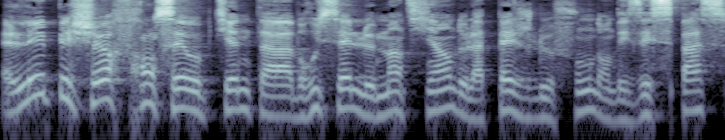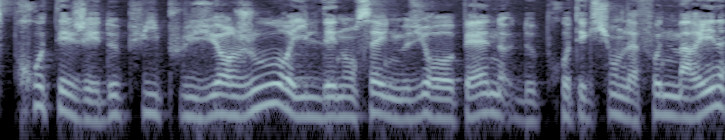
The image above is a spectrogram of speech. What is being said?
Les pêcheurs français obtiennent à Bruxelles le maintien de la pêche de fond dans des espaces protégés. Depuis plusieurs jours, ils dénonçaient une mesure européenne de protection de la faune marine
